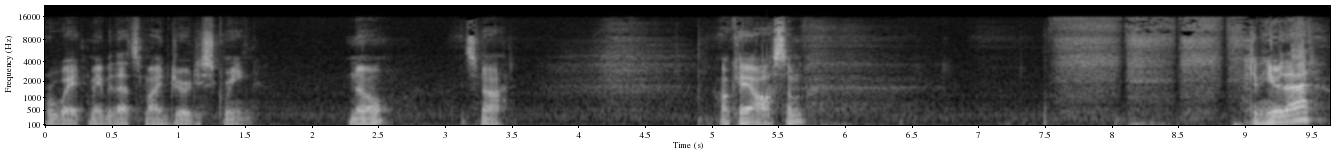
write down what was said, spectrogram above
Or wait, maybe that's my dirty screen. No, it's not. Okay, awesome. Can hear that?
